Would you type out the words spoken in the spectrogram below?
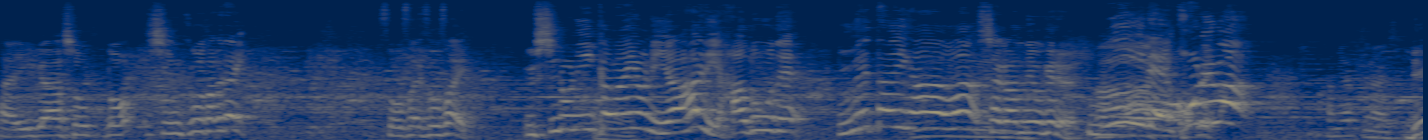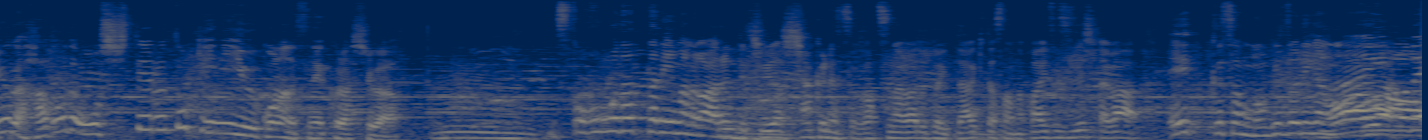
タイガーショット真空を食べたい。総裁総裁。後ろに行かないようにやはり波動で上タイガーはしゃがんで避ける。いいね。これは！噛み合ってないです竜が波動で押してる時に有効なんですねクラッシュが。スト4だったら今のがあるって中足灼熱がつながるといった秋田さんの解説でしたが X さんののけぞりがないので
